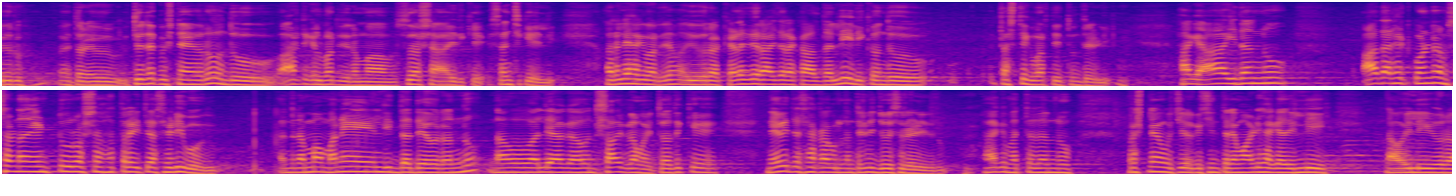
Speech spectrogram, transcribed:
ಇವರು ತ್ರಿದ ಕೃಷ್ಣಯ್ಯವರು ಒಂದು ಆರ್ಟಿಕಲ್ ಬರೆದಿದ್ರು ನಮ್ಮ ಸುದರ್ಶನ ಇದಕ್ಕೆ, ಸಂಚಿಕೆಯಲ್ಲಿ. ಅದರಲ್ಲಿ ಹಾಗೆ ಬರೆದಿದ್ರು, ಇವರ ಕೆಳದಿ ರಾಜರ ಕಾಲದಲ್ಲಿ ಇಲ್ಲಿಗೆ ಒಂದು ತಸ್ತಿಗೆ ಬರ್ತಿತ್ತು ಅಂತೇಳಿ ಹಾಗೆ ಆ ಇದನ್ನು ಆಧಾರ ಇಟ್ಕೊಂಡ್ರೆ ನಮ್ಮ ಸಣ್ಣ ಎಂಟುನೂರು ವರ್ಷ ಹತ್ತಿರ ಇತಿಹಾಸ ಹಿಡಿಬೋದು. ಅಂದರೆ ನಮ್ಮ ಮನೆಯಲ್ಲಿದ್ದ ದೇವರನ್ನು ನಾವು ಅಲ್ಲಿ ಆಗ ಒಂದು ಸಾಲಗ್ರಾಮ ಇತ್ತು. ಅದಕ್ಕೆ ನೈವೇದ್ಯ ಸಾಕಾಗಲ್ಲ ಅಂತೇಳಿ ಜೋಯಿಸರು ಹೇಳಿದರು. ಹಾಗೆ ಮತ್ತೆ ಅದನ್ನು ಪ್ರಶ್ನೆ ಉಚಿತವಾಗಿ ಚಿಂತನೆ ಮಾಡಿ ಹಾಗೆ ಇಲ್ಲಿ ನಾವು ಇಲ್ಲಿ ಇವರ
